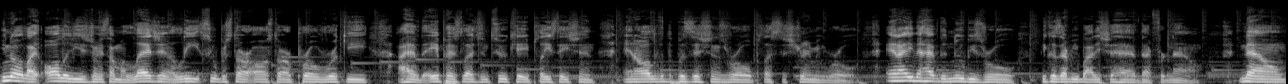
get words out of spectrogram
You know, like all of these joints. I'm a Legend, Elite, Superstar, All Star, Pro, Rookie. I have the Apex Legend 2K, PlayStation, and all of the positions role plus the streaming role. And I even have the newbies role because everybody should have that for now. Now,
